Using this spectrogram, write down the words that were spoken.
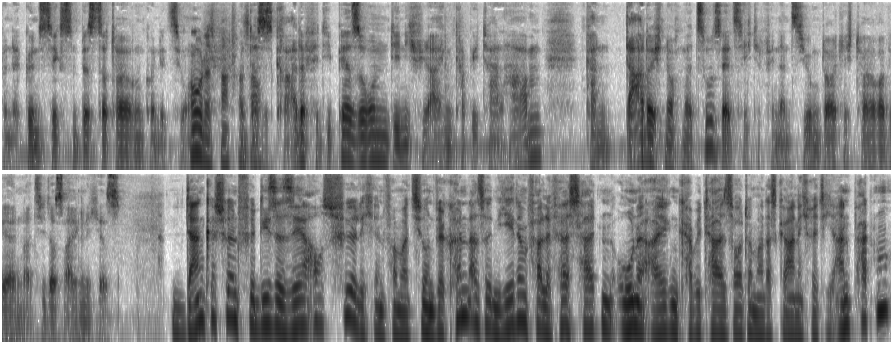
von der günstigsten bis zur teuren Kondition. Oh, das macht was. Und das ist gerade für die Personen, die nicht viel Eigenkapital haben, kann dadurch nochmal zusätzlich die Finanzierung deutlich teurer werden, als sie das eigentlich ist. Dankeschön für diese sehr ausführliche Information. Wir können also in jedem Falle festhalten, ohne Eigenkapital sollte man das gar nicht richtig anpacken.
